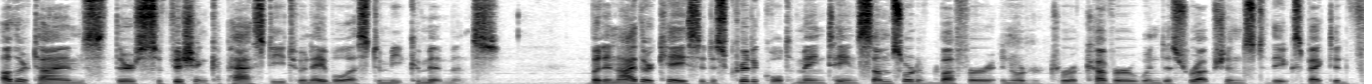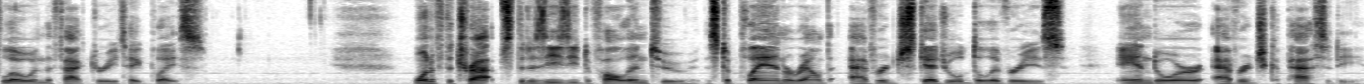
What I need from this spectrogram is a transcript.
Other times, there's sufficient capacity to enable us to meet commitments. But in either case, it is critical to maintain some sort of buffer in order to recover when disruptions to the expected flow in the factory take place. One of the traps that is easy to fall into is to plan around average scheduled deliveries and or average capacity.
